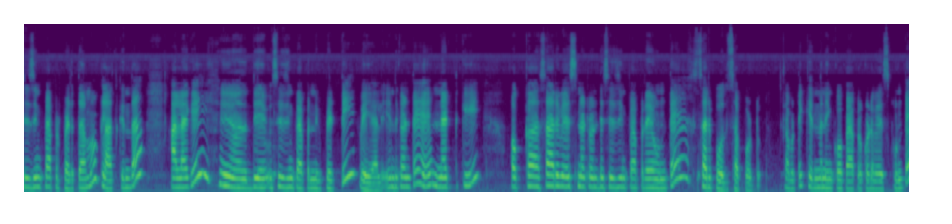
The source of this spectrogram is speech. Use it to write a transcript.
సీజింగ్ పేపర్ పెడతామో క్లాత్ కింద అలాగే సీజింగ్ పేపర్ని పెట్టి వేయాలి. ఎందుకంటే నెట్కి ఒక్కసారి వేసినటువంటి సీజింగ్ పేపరే ఉంటే సరిపోదు సపోర్టు. కాబట్టి కిందన ఇంకో పేపర్ కూడా వేసుకుంటే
